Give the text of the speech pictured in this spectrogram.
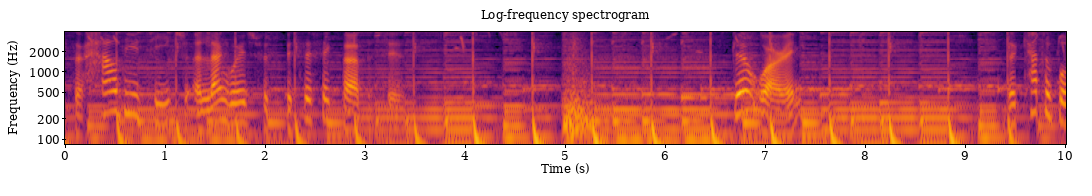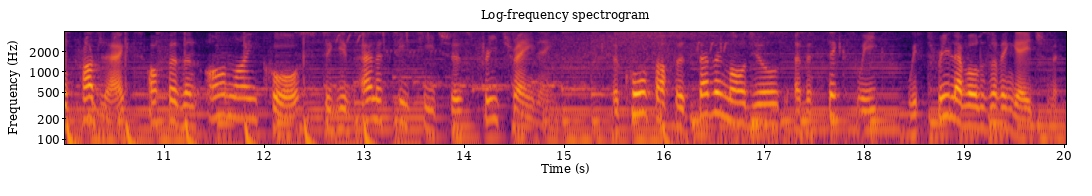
So how do you teach a language for specific purposes? Don't worry. The Catapult project offers an online course to give LSP teachers free training. The course offers seven modules over six weeks with three levels of engagement.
